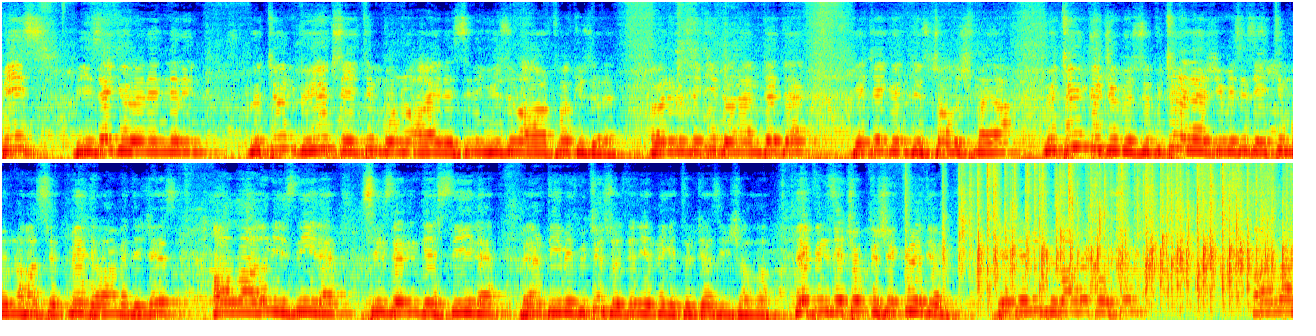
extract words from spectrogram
Biz bize güvenenlerin bütün Büyük Zeytinburnu ailesinin yüzünü artmak üzere önümüzdeki dönemde de gece gündüz çalışmaya, bütün gücümüzü, bütün enerjimizi Zeytinburnu'na hasretmeye devam edeceğiz. Allah'ın izniyle, sizlerin desteğiyle verdiğimiz bütün sözleri yerine getireceğiz inşallah. Hepinize çok teşekkür ediyorum. Gecemiz mübarek olsun. Allah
